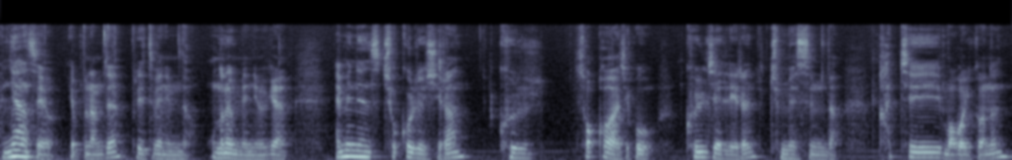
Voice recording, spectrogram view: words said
안녕하세요. 예쁜 남자 브리트맨입니다. 오늘은 메뉴가 에미넨스 초콜릿이랑 굴 섞어가지고 굴 젤리를 준비했습니다. 같이 먹을 거는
